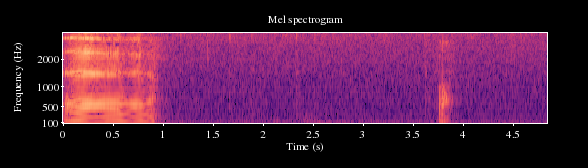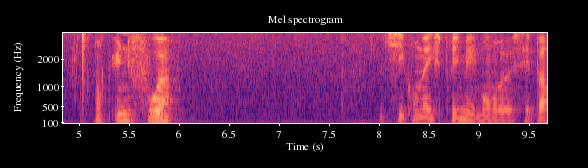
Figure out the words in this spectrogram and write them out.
Euh, bon. Donc une fois ici qu'on a exprimé. Bon, euh, c'est pas,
